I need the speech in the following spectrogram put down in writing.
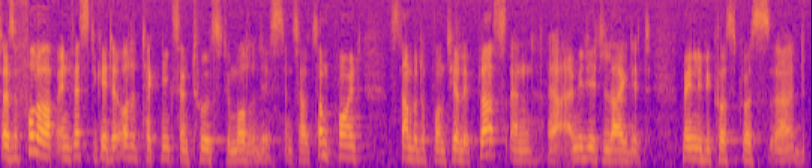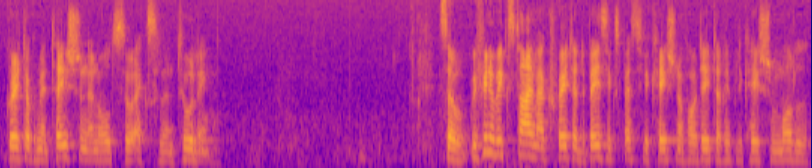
So as a follow-up, I investigated other techniques and tools to model this. And so at some point, stumbled upon TLA Plus, and I immediately liked it, mainly because it was uh, great documentation and also excellent tooling. So within a week's time, I created the basic specification of our data replication model,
